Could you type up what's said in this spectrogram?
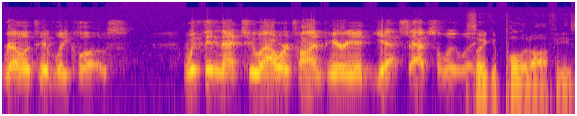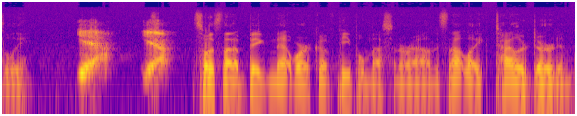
relatively close. Within that two-hour time period, yes, absolutely. So you could pull it off easily. yeah, yeah. So it's not a big network of people messing around. It's not like Tyler Durden.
